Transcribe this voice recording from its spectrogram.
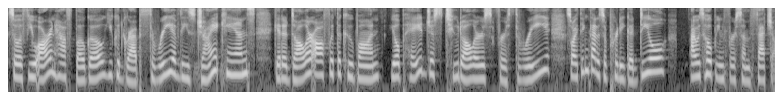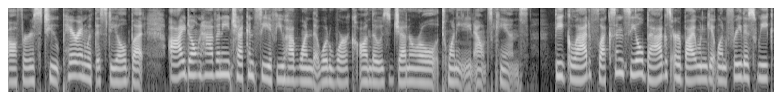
So if you are in half BOGO, you could grab three of these giant cans, get a dollar off with the coupon. You'll pay just $2 for three. So I think that is a pretty good deal. I was hoping for some fetch offers to pair in with this deal, but I don't have any. Check and see if you have one that would work on those general 28 ounce cans. The Glad Flex and Seal bags are buy one get one free this week.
